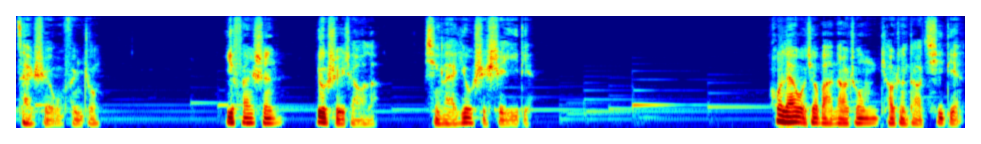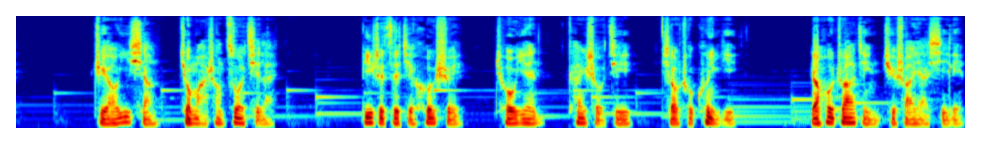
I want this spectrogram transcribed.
再睡五分钟。”一翻身又睡着了，醒来又是十一点。后来我就把闹钟调整到七点，只要一响就马上坐起来，逼着自己喝水、抽烟、看手机，消除困意，然后抓紧去刷牙洗脸。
